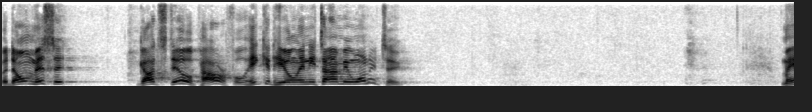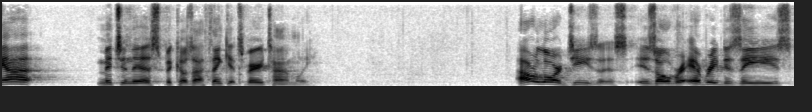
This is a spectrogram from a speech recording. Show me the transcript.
But don't miss it. God's still powerful. He could heal anytime he wanted to. May I mention this because I think it's very timely. Our Lord Jesus is over every disease,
